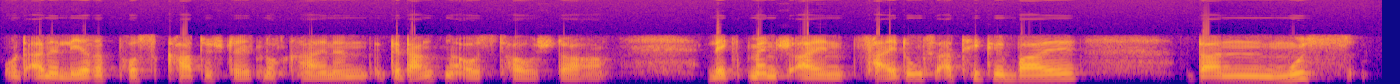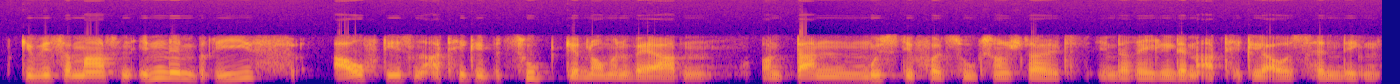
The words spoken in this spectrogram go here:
und eine leere Postkarte stellt noch keinen Gedankenaustausch dar. Legt Mensch einen Zeitungsartikel bei, dann muss gewissermaßen in dem Brief auf diesen Artikel Bezug genommen werden. Und dann muss die Vollzugsanstalt in der Regel den Artikel aushändigen.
